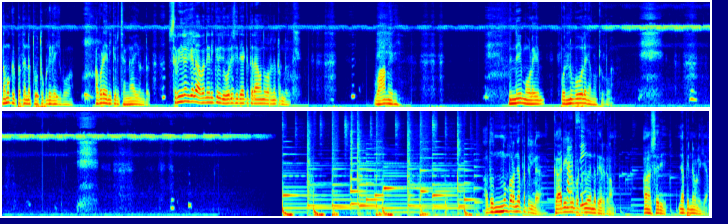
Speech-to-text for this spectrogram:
നമുക്കിപ്പോൾ തന്നെ തൂത്തുക്കുടിയിലേക്ക് പോവാം. അവിടെ എനിക്കൊരു ചങ്ങായി ഉണ്ട് ശ്രീലങ്കയിൽ അവൻ എനിക്കൊരു ജോലി ശരിയാക്കി തരാമെന്ന് പറഞ്ഞിട്ടുണ്ട്. വാ മേരി. നിന്നെയും മോളെയും പൊന്നുപോലെ ഞാൻ നോക്കിക്കൊള്ളാം. അതൊന്നും പറഞ്ഞാൽ പറ്റില്ല. കാര്യങ്ങൾ? പെട്ടെന്ന് തന്നെ തീർക്കണം. ആ ശരി. ഞാൻ പിന്നെ വിളിക്കാം.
